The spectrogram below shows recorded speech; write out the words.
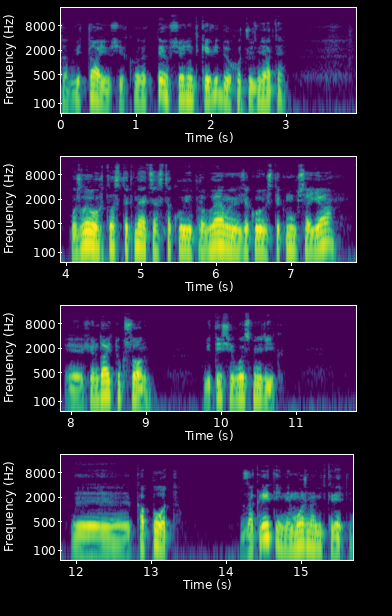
Так, вітаю всіх колектив. Сьогодні таке відео хочу зняти. Можливо, хтось стикнеться з такою проблемою, з якою стикнувся я. Е, Hyundai Tucson 2008 рік. Е, Капот закритий, не можна відкрити.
